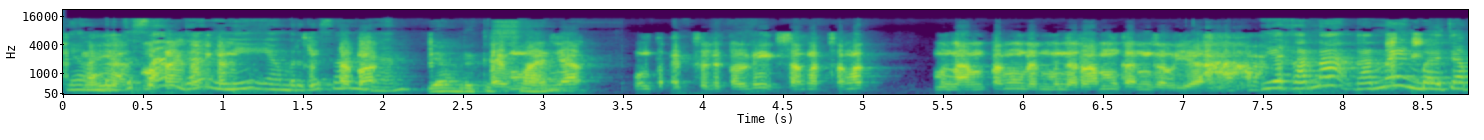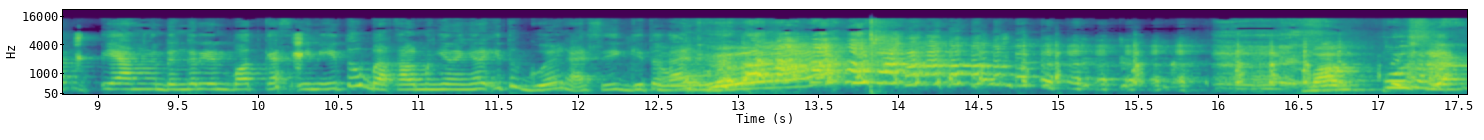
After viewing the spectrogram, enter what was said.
yang berkesan kan ini yang berkesan kan Yang berkesan. Temanya untuk episode kali ini sangat-sangat menantang dan menyeramkan kali ya. Iya karena karena yang baca yang dengerin podcast ini itu bakal mengira-ngira itu gue gak sih gitu kan Mampus ya.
